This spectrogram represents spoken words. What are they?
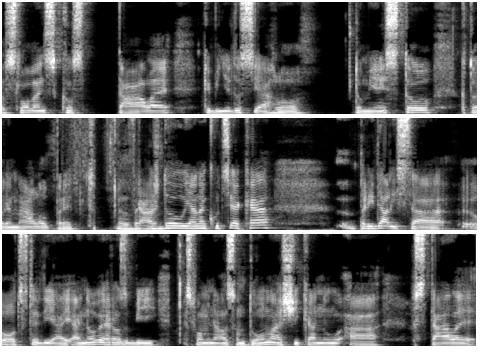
Slovensko stále, keby nedosiahlo to miesto, ktoré málo pred vraždou Jana Kuciaka, Pridali sa odvtedy aj, aj nové hrozby, spomínal som tu online šikanu a stále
